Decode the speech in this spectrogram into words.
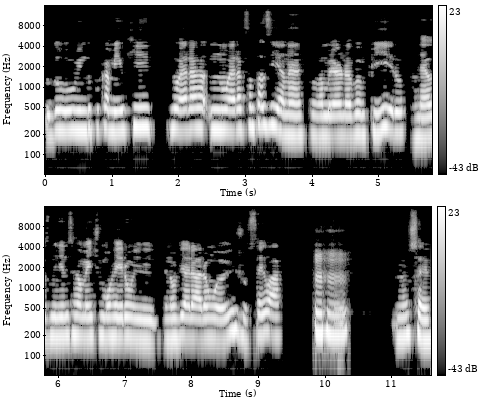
tudo indo pro caminho que não era, não era fantasia, né? A mulher não é vampiro, né? Os meninos realmente morreram e não viraram anjo, sei lá. Uhum. Não sei.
